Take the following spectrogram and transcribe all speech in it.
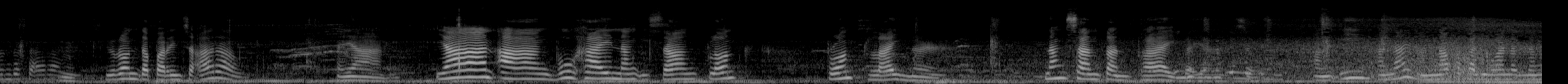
Ronda sa araw. Hmm, ronda pa rin sa araw. Ayan, yan ang buhay ng isang front, frontliner ng Santan Pai. Kaya, so, ang i, anay, ang napakaliwanag ng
